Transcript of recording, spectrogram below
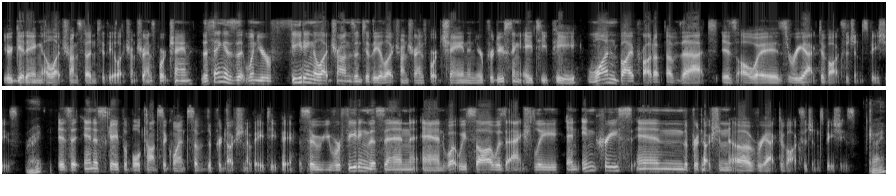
You're getting electrons fed into the electron transport chain. The thing is that when you're feeding electrons into the electron transport chain and you're producing ATP, one byproduct of that is always reactive oxygen species. Right. It's an inescapable consequence of the production of ATP. So you were feeding this in, and what we saw was actually an increase in the production of reactive oxygen species. Okay.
